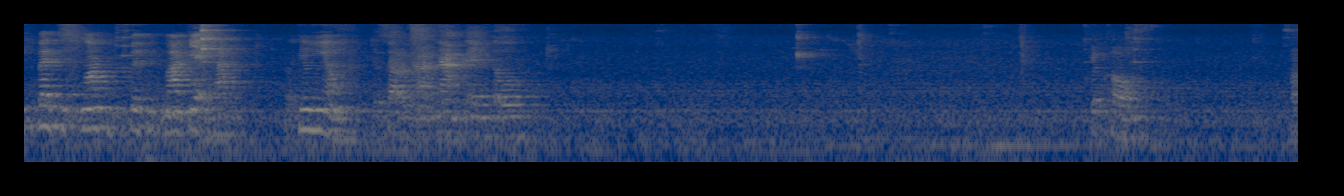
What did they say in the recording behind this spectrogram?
ผิดไปผิดมาผิดไปผิดมาแจ้งครับเที่ยวเหี่ยวจะเศร้าขาน้ำแดงโตเจ้าของเขา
